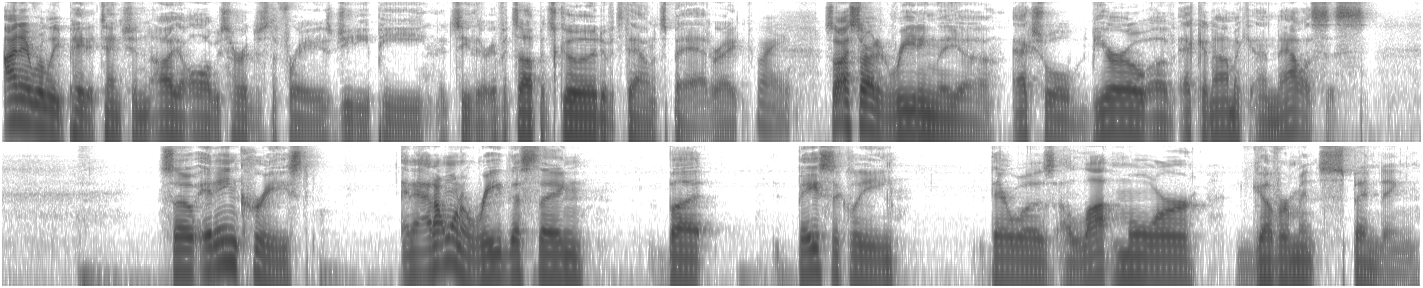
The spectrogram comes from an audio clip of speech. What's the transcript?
I never really paid attention. I always heard just the phrase GDP. It's either if it's up, it's good. If it's down, it's bad, right? Right. So I started reading the uh, actual Bureau of Economic Analysis. So it increased, and I don't want to read this thing, but basically, there was a lot more government spending,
